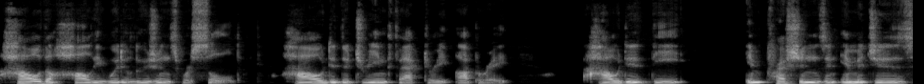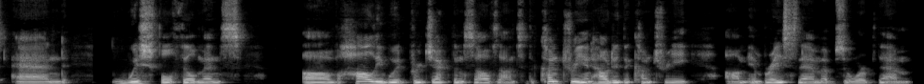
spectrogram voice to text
how the Hollywood illusions were sold. How did the dream factory operate? How did the impressions and images and wish fulfillments of Hollywood project themselves onto the country, and how did the country um, embrace them, absorb them?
